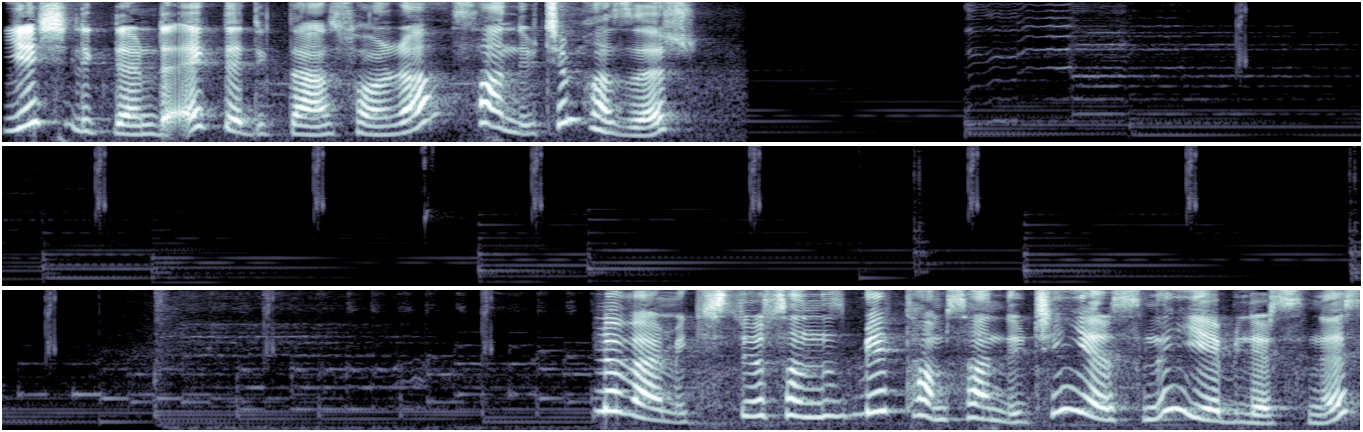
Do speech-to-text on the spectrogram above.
Yeşilliklerimi de ekledikten sonra sandviçim hazır. Kilo vermek istiyorsanız bir tam sandviçin yarısını yiyebilirsiniz.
